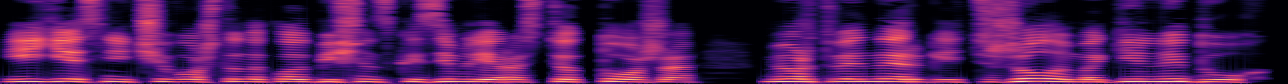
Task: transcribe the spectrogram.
есть ничего, что на кладбищенской земле растет тоже. Мертвая энергия, тяжелый могильный дух.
